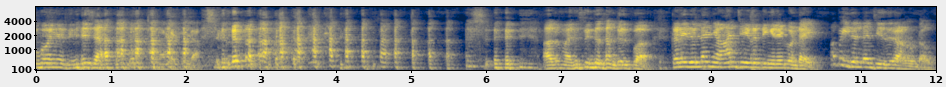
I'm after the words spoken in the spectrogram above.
മോനെ ദിനേശ. അത് മനസ്സിന്റെ സങ്കല്പ. കാരണം ഇതെല്ലാം ഞാൻ ചെയ്തിട്ട് ഇങ്ങനെയൊക്കെ കൊണ്ടായി. അപ്പൊ ഇതെല്ലാം ചെയ്ത ഒരാളുണ്ടാവും.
